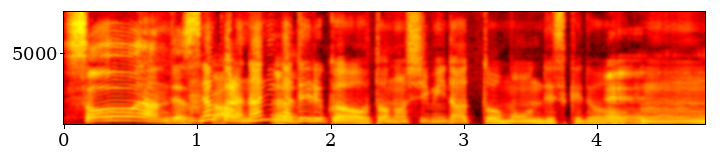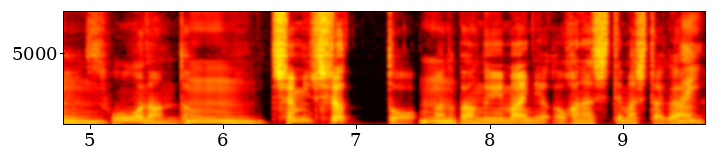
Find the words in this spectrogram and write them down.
そうなんですか。だから何が出るかはお楽しみだと思うんですけど、ええ。うん、そうなんだ、うん、ちなみにちらっと、うん。あの番組前にお話ししてましたが、はい、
